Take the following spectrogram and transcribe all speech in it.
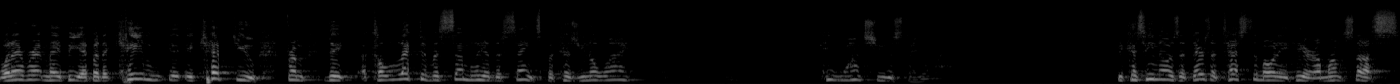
whatever it may be. But it came, it kept you from the collective assembly of the saints because you know why? He wants you to stay away. Because he knows that there's a testimony here amongst us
